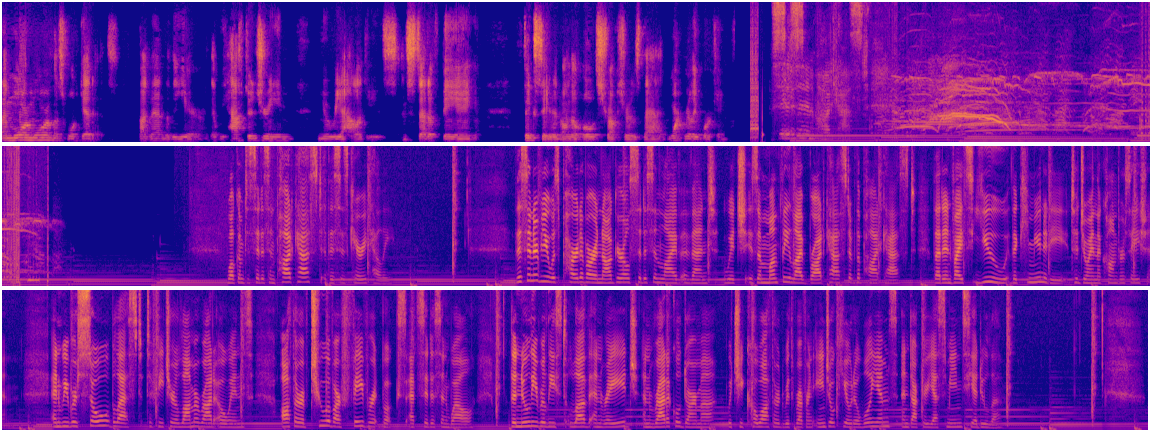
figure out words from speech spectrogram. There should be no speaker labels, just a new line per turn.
and more and more of us will get it by the end of the year that we have to dream new realities instead of being fixated on the old structures that weren't really working.
Citizen Podcast. Welcome to Citizen Podcast. This is Carrie Kelly. This interview was part of our inaugural Citizen Live event, which is a monthly live broadcast of the podcast that invites you, the community, to join the conversation. And we were so blessed to feature Lama Rod Owens, author of two of our favorite books at Citizen Well the newly released Love and Rage and Radical Dharma, which he co authored with Reverend Angel Kyodo Williams and Dr. Yasmin Syedullah.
